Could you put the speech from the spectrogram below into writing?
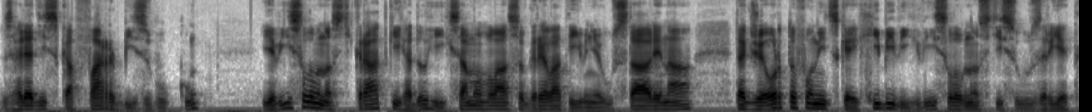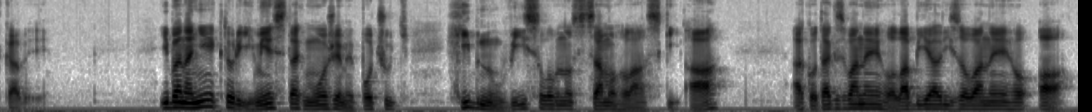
z hľadiska farby zvuku, je výslovnosť krátkých a dlhých samohlások relatívne ustálená, takže ortofonické chybivých výslovnosti sú zriedkavé. Iba na niektorých miestach môžeme počuť chybnú výslovnosť samohlásky a ako tzv. labializovaného a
